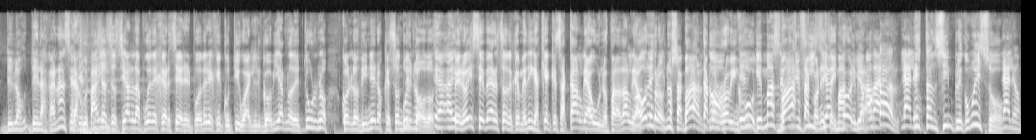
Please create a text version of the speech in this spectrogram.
de, los, de las ganancias La del justicia social la puede ejercer el Poder Ejecutivo, el gobierno de turno, con los dineros que son Bueno, de todos. eh, eh, Pero ese verso de que me digas que hay que sacarle a uno para darle No, a no es otro, que no sacar, basta no. con Robin Hood. El que más se basta beneficia, con esta más debe aportar. Ver. Es tan simple como eso. Lalo.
